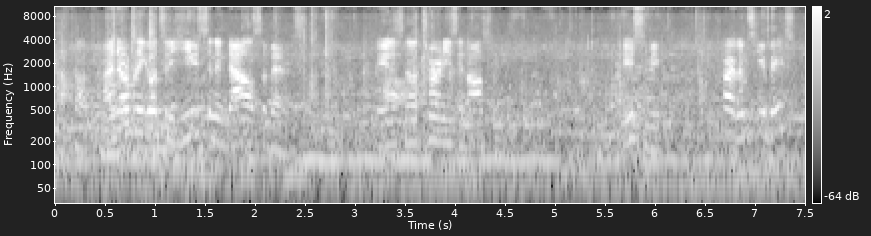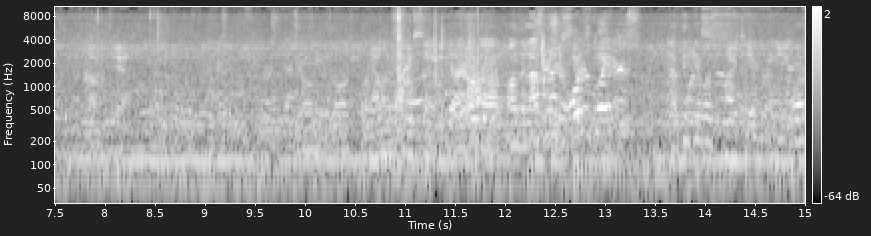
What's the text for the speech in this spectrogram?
top. I normally go to the Houston and Dallas events. And there's no tourneys in Austin. It used to be. Alright, let me see your base. Yeah. That one's 370. Uh, on the last one, your order bladers, I think it was My taper. four,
